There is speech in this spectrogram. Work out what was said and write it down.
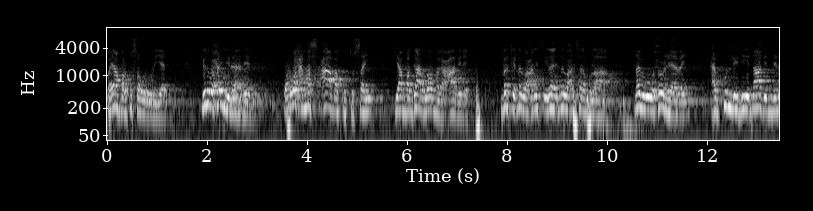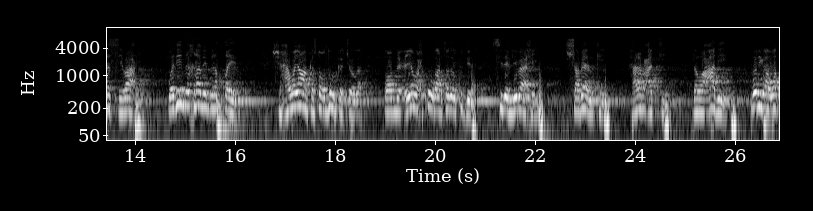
bay afar ku soo ururiyeen. Mid waxay yidhaahdeen waa waxa nas caama ku tusay yaanba gaar loo magacaabine. Markii nabigu nabigu alai slam uu lahaa nabigu wuxuu reebay can kulli dii naabin min asibaaci wadii mikhlabin min aayri xawayaan kastaoo duurka jooga oo miciyo wax ku ugaarsadoo ku dila sida libaaxii shabeelkii haramcadkii dawacadii weligaa wad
